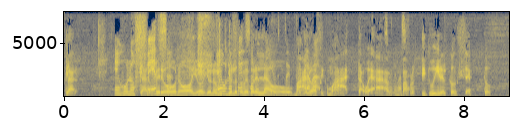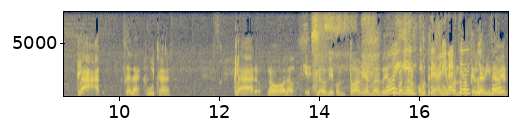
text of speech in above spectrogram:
Claro, Es una ofensa. claro, pero no, yo, yo, lo, yo lo tomé por el que lado malo, así como, ah, esta weá va a prostituir el concepto. Claro, se la escucha. Claro, no, la odié, la odié con toda mi alma. De hecho, pasaron y como tres años cuando recién la vine a ver.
